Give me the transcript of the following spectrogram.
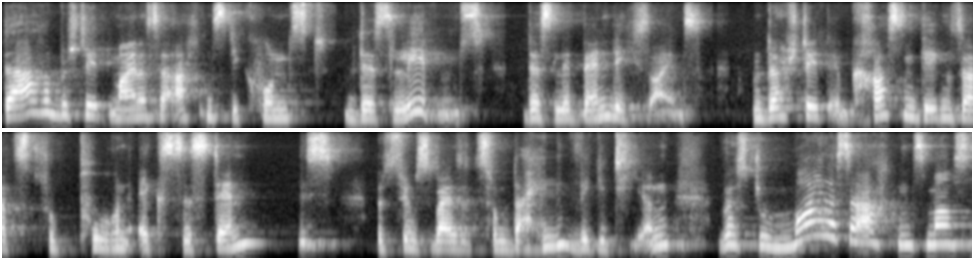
Darin besteht meines Erachtens die Kunst des Lebens, des Lebendigseins. Und das steht im krassen Gegensatz zur puren Existenz beziehungsweise zum Dahinvegetieren, was du meines Erachtens machst,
